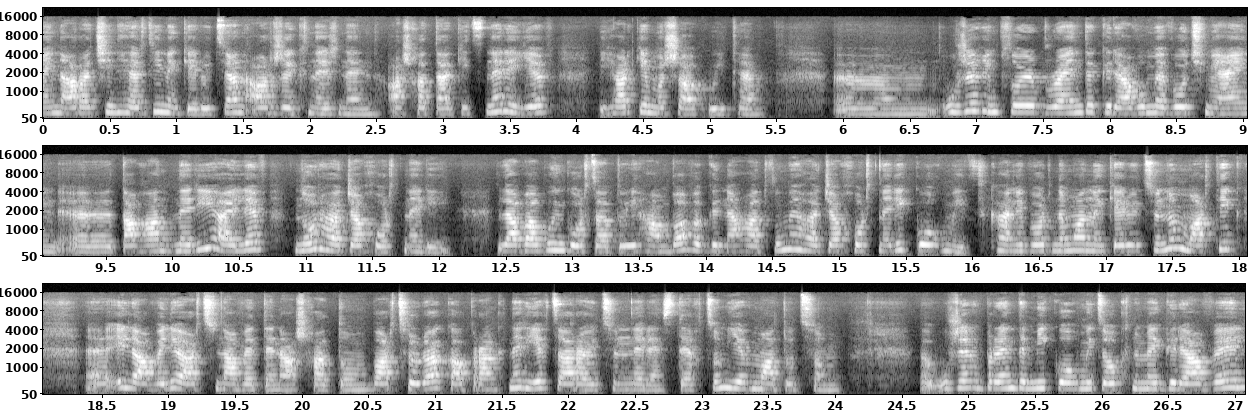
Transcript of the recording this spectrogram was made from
այն առաջին հերթին ընկերության արժեքներն են, աշխատակիցները եւ իհարկե մշակույթը ուժեղ employer brand-ը գրավում է ոչ միայն տաղանդների, այլև նոր հաճախորդների լավագույն գործատուի համբավը գնահատվում է հաճախորդների կողմից, քանի որ նման ընկերությունում մարդիկ ել ավելի արդյունավետ են աշխատում, բարձրորակ ապրանքներ եւ ծառայություններ են ստեղծում եւ մատուցում ուժեղ բրենդը մի կողմից օգնում է գրավել,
